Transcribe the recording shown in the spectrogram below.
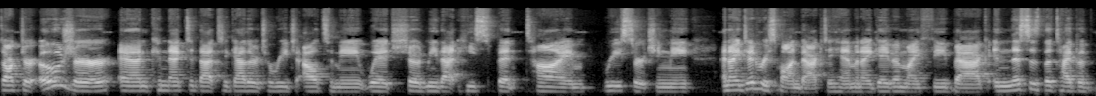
Dr. Auger and connected that together to reach out to me, which showed me that he spent time researching me and I did respond back to him and I gave him my feedback. And this is the type of,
